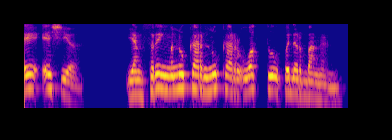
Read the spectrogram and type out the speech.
Air Asia yang sering menukar-nukar waktu penerbangan.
